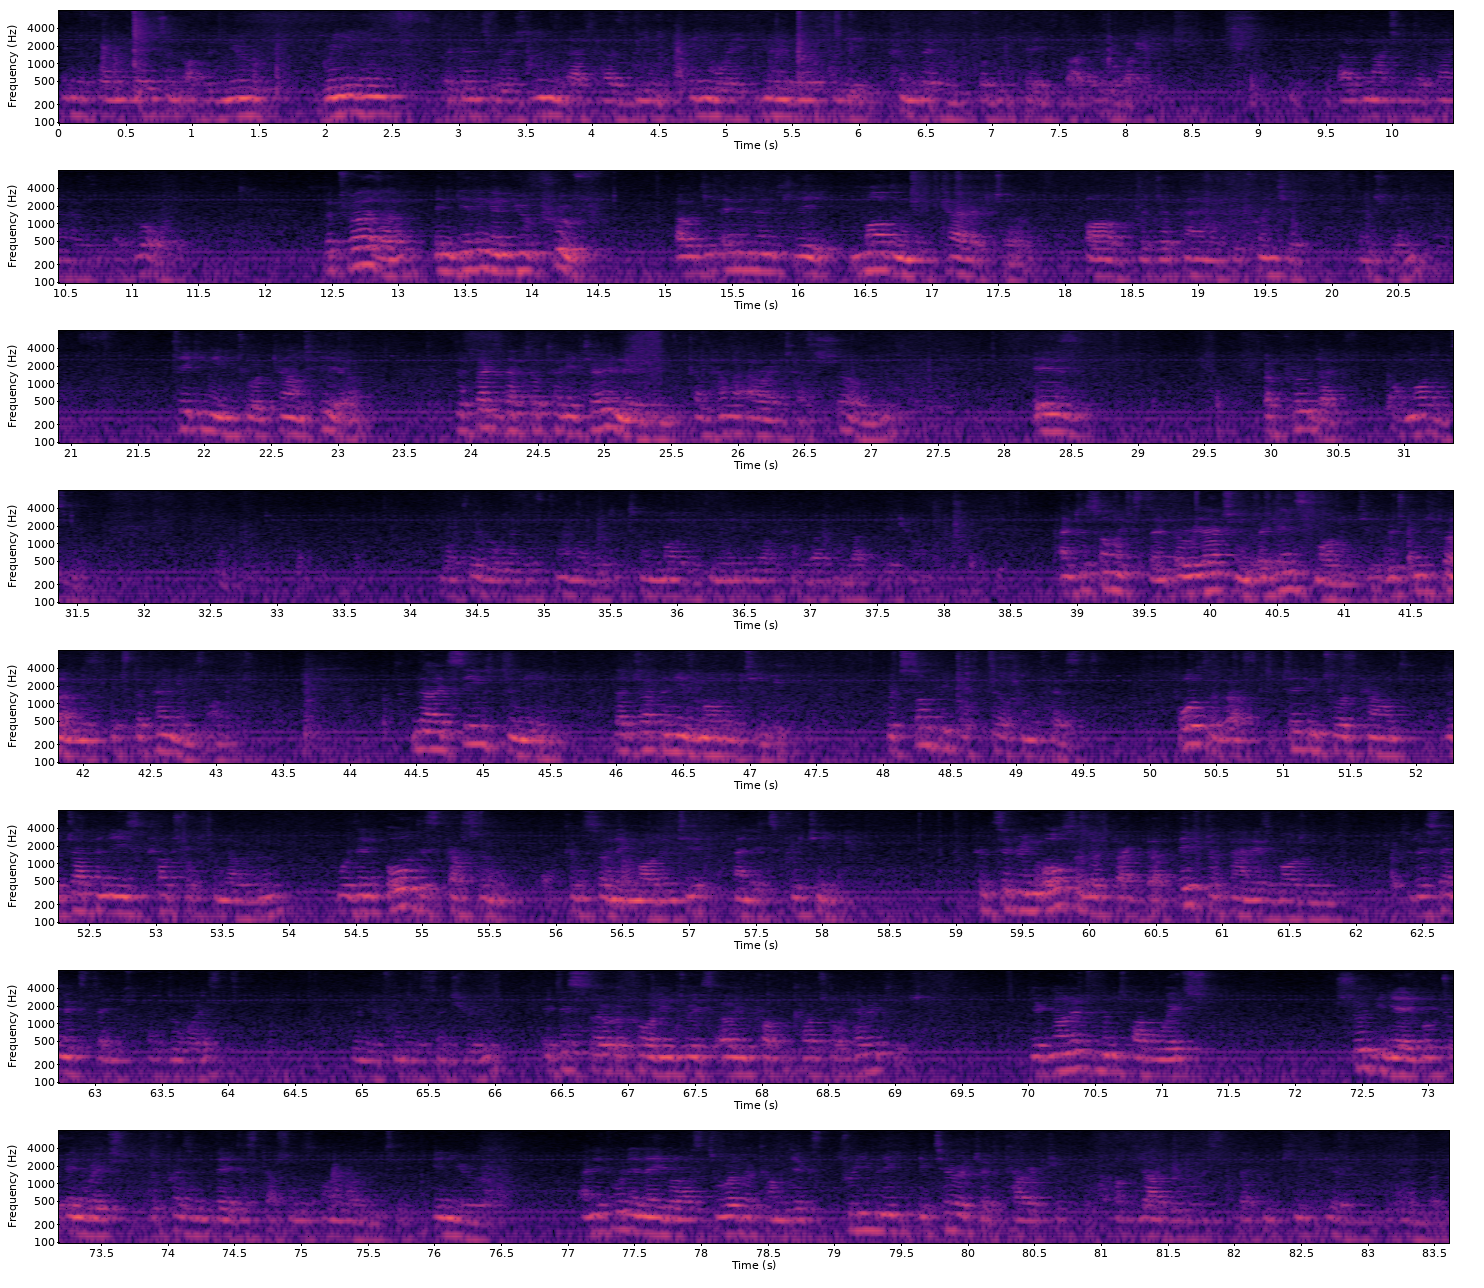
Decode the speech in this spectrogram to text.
in the formulation of a new grievance against a regime that has been anyway universally condemned for decades by everybody, as much in Japan as abroad. But rather in giving a new proof of the eminently modern character of the Japan of the 20th century, taking into account here the fact that totalitarianism, as Hannah Arendt has shown, is a product of modernity. Whatever we understand of the term modernity, maybe I'll come back on that later on and to some extent a reaction against modernity, which confirms its dependence on it. Now it seems to me that Japanese modernity, which some people still contest, forces us to take into account the Japanese cultural phenomenon within all discussion concerning modernity and its critique, considering also the fact that if Japan is modern to the same extent as the West during the 20th century, it is so according to its own proper cultural heritage, the acknowledgement of which should be able to enrich the present-day discussions on modernity in Europe, and it would enable us to overcome the extremely iterative character of the arguments that we keep hearing within them.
